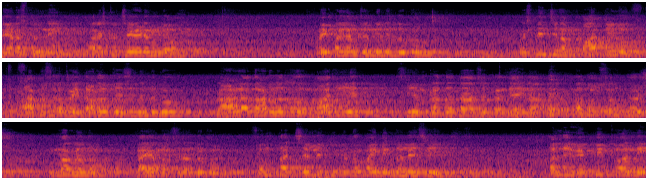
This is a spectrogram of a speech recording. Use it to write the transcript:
నేరస్తుల్ని అరెస్టు చేయడంలో వైఫల్యం చెందినందుకు ప్రశ్నించిన పార్టీలు ఆఫీసులపై దాడులు చేసినందుకు రాళ్ళ దాడులతో మాజీ సీఎం భద్రతా సిబ్బంది అయిన మధు సంతోష్ కుమార్లను గాయపరిచినందుకు సొంత చెల్లి పుట్టుకపై నిందలేసి తల్లి వ్యక్తిత్వాన్ని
